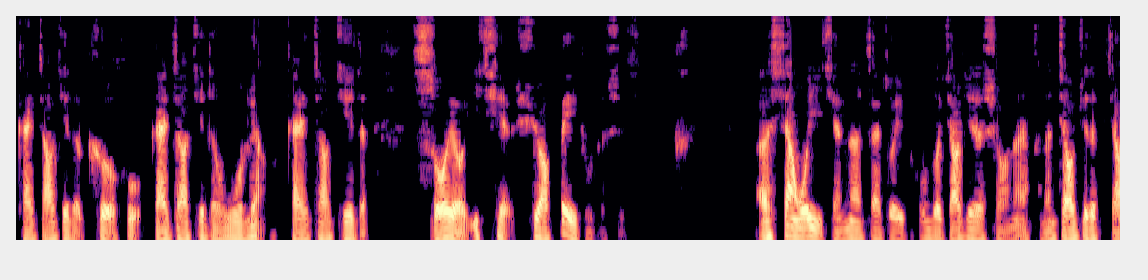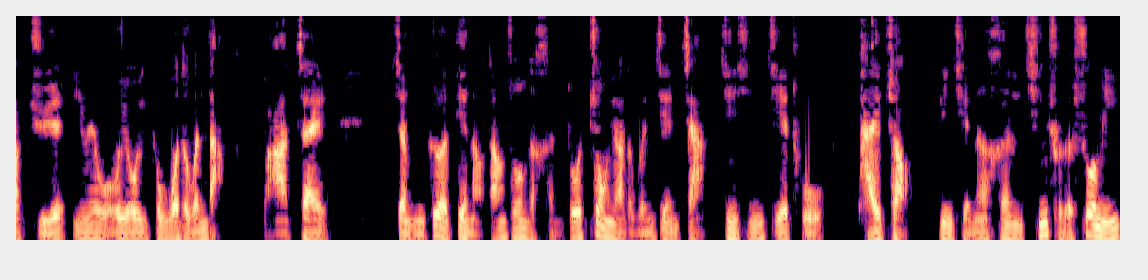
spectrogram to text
该交接的客户，该交接的物料，该交接的所有一切需要备注的事情。呃，像我以前呢，在做一个工作交接的时候呢，可能交接的比较绝，因为我有一个 Word 文档，把在。整个电脑当中的很多重要的文件夹进行截图、拍照，并且呢很清楚的说明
